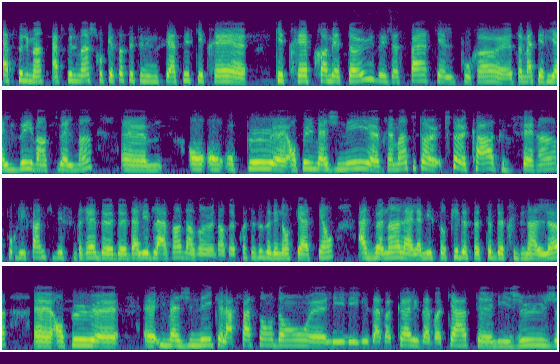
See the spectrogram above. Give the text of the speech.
Absolument, absolument. Je trouve que ça, c'est une initiative qui est très... Euh, qui est très prometteuse et j'espère qu'elle pourra euh, se matérialiser éventuellement. On, peut euh, on peut imaginer euh, vraiment tout un tout un cadre différent pour les femmes qui décideraient d'aller de, l'avant dans un dans un processus de dénonciation advenant la, la mise sur pied de ce type de tribunal là. Euh, on peut imaginer que la façon dont les, les, les, avocats, les avocates, les juges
